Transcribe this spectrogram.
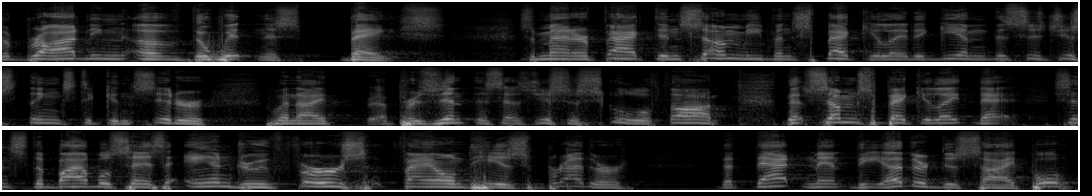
the broadening of the witness base. As a matter of fact, and some even speculate, again, this is just things to consider when I uh, present this as just a school of thought, that some speculate that since the Bible says Andrew first found his brother, that that meant the other disciple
